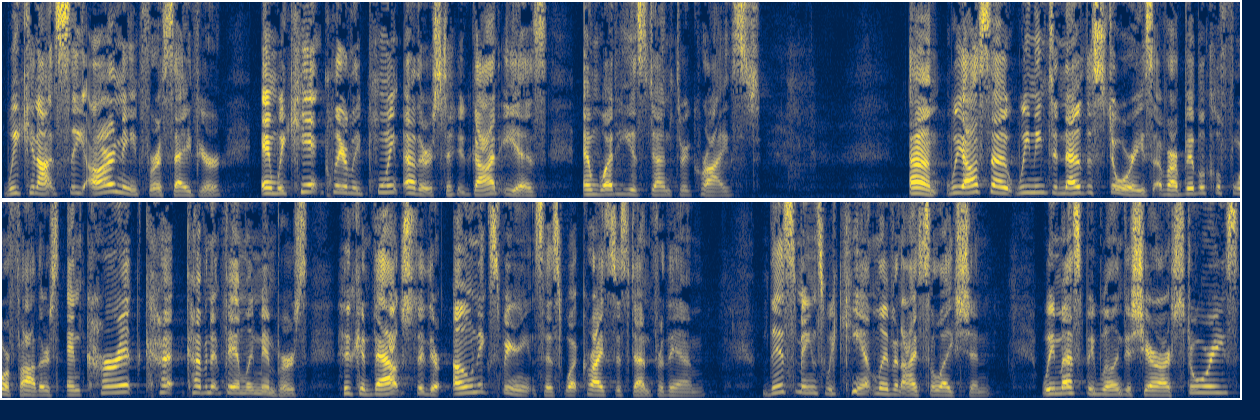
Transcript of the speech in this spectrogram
we cannot see our need for a Savior, and we can't clearly point others to who God is and what He has done through Christ. Um, we also we need to know the stories of our biblical forefathers and current co- covenant family members who can vouch through their own experiences what Christ has done for them. This means we can't live in isolation. We must be willing to share our stories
